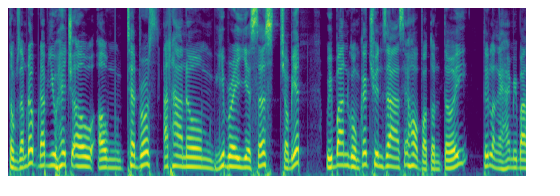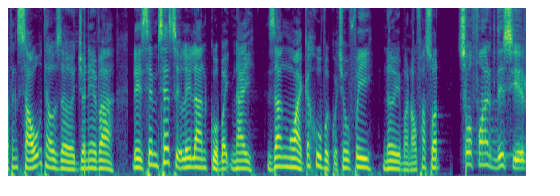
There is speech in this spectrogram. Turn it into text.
Tổng giám đốc WHO ông Tedros Adhanom Ghebreyesus cho biết, Ủy ban gồm các chuyên gia sẽ họp vào tuần tới, tức là ngày 23 tháng 6 theo giờ Geneva, để xem xét sự lây lan của bệnh này ra ngoài các khu vực của châu Phi, nơi mà nó phát xuất. So far this year,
